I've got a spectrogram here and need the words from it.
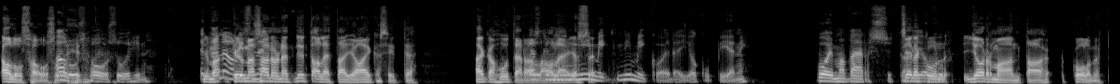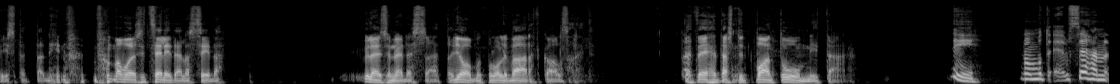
Alushousuihin. alushousuihin. Kyllä mä, kyllä mä ne- sanon, että nyt aletaan jo aika sitten, aika huteralla ole. niin Jos se, nimi, nimikoida joku pieni voimavärssy tai siellä joku. kun Jorma antaa kolme pistettä, niin mä voin sitten selitellä siinä yleisön edessä, että joo, mutta mulla oli väärät kalsarit. Että eihän tässä nyt vaan tuu mitään. Niin. No mutta sehän,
